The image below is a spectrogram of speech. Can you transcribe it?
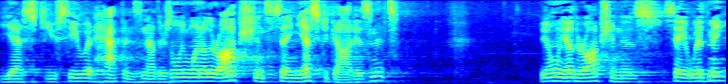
yes. Do you see what happens? Now, there's only one other option to saying yes to God, isn't it? The only other option is say it with me.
